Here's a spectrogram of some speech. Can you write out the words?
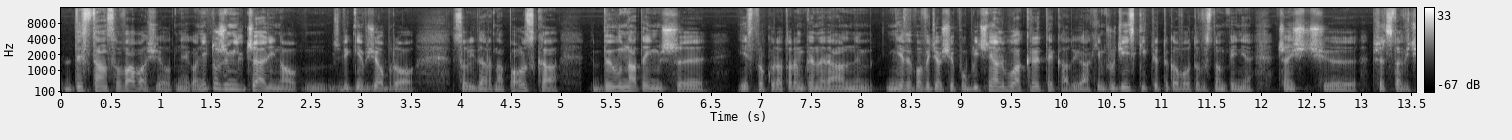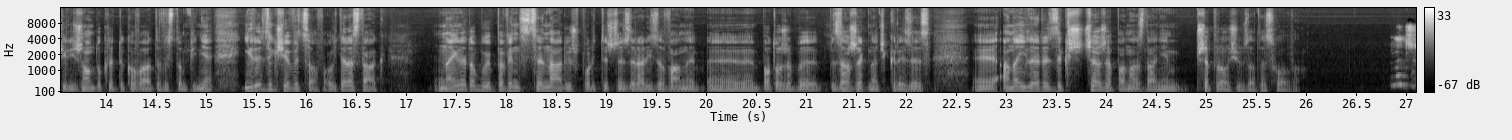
dystansowała się od niego. Niektórzy milczeli, no Zbigniew Ziobro, Solidarna Polska, był na tej mszy, jest prokuratorem generalnym, nie wypowiedział się publicznie, ale była krytyka. Joachim Brudziński krytykował to wystąpienie, część y, przedstawicieli rządu krytykowała to wystąpienie i Ryzyk się wycofał. I teraz tak, na ile to był pewien scenariusz polityczny zrealizowany y, po to, żeby zażegnać kryzys, y, a na ile Ryzyk szczerze pana zdaniem przeprosił za te słowa? Znaczy,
